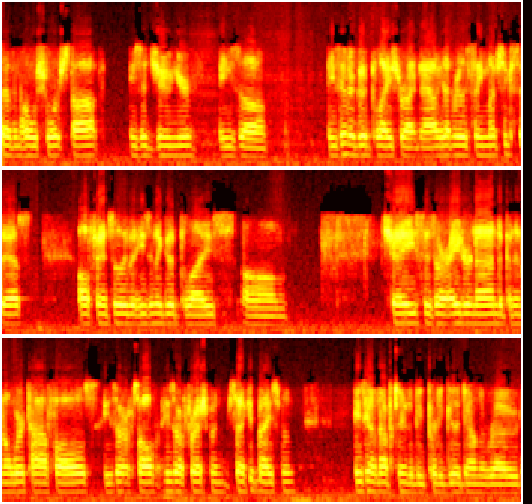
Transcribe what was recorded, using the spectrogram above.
seven hole shortstop. He's a junior. He's uh he's in a good place right now. He hasn't really seen much success offensively, but he's in a good place. Um, Chase is our eight or nine, depending on where Ty falls. He's our he's our freshman second baseman. He's got an opportunity to be pretty good down the road.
